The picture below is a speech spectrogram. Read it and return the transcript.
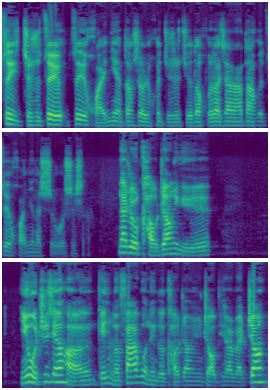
最就是最最怀念，到时候会就是觉得回到加拿大会最怀念的食物是啥？那就是烤章鱼，因为我之前好像给你们发过那个烤章鱼照片吧。章，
